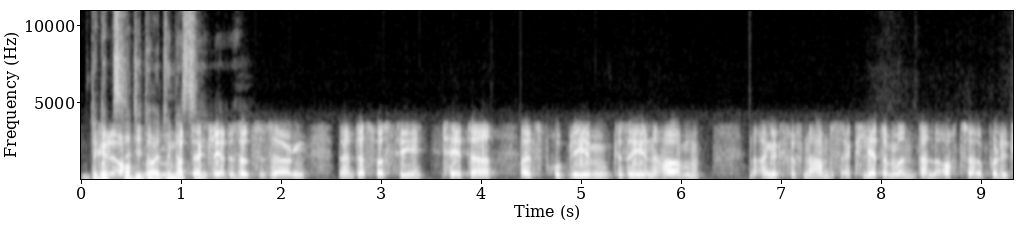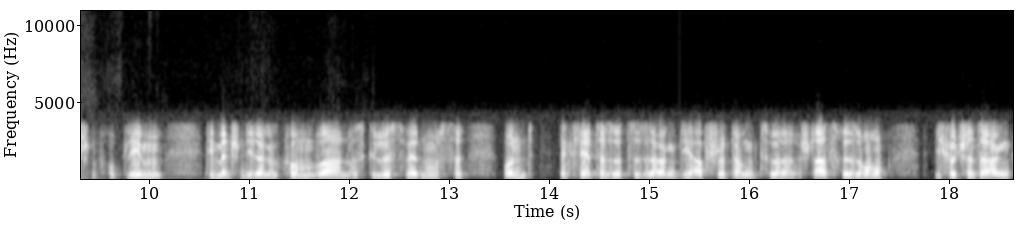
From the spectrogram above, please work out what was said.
Da gibt es genau, die Deutung, man dass erklärte sozusagen äh, das, was die Täter als Problem gesehen haben, angegriffen haben. Das erklärte man dann auch zu politischen Problemen, die Menschen, die da gekommen waren, was gelöst werden musste und erklärte sozusagen die Abschottung zur Staatsräson. Ich würde schon sagen,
